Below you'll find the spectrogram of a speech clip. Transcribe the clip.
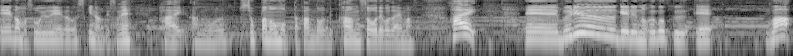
映画もそういう映画が好きなんですね。はい。あの、しょっぱな思った感動で、感想でございます。はい。えー、ブリューゲルの動く絵は、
